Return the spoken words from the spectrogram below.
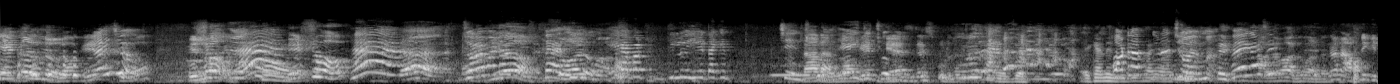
এ করল। তাইছো? এসো। এসো। জয় মা হ্যাঁ দিল। এই আবার দিল ইয়েটাকে চেঞ্জ না, না, করে। এই যে ছবি। এখানে হঠাৎ করে জয় মা। হয়ে গেছে? না না আপনি কি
